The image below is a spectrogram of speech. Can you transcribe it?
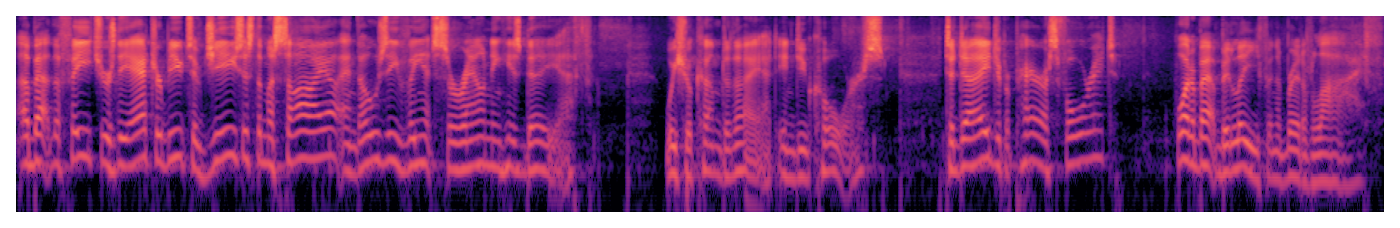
about the features, the attributes of Jesus the Messiah, and those events surrounding his death. We shall come to that in due course today to prepare us for it? What about belief in the bread of life?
